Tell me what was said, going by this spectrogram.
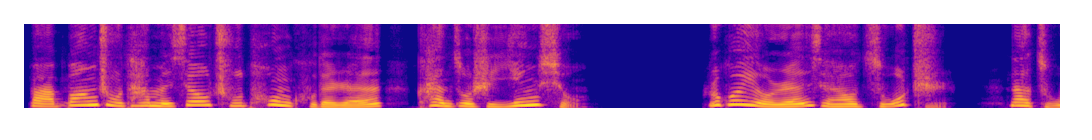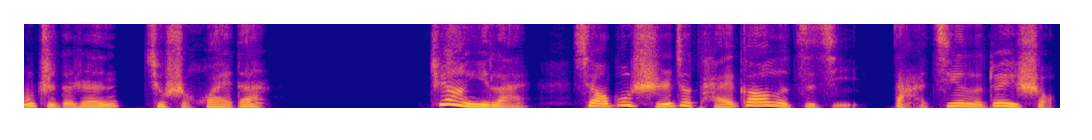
把帮助他们消除痛苦的人看作是英雄。如果有人想要阻止，那阻止的人就是坏蛋。这样一来，小布什就抬高了自己，打击了对手，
